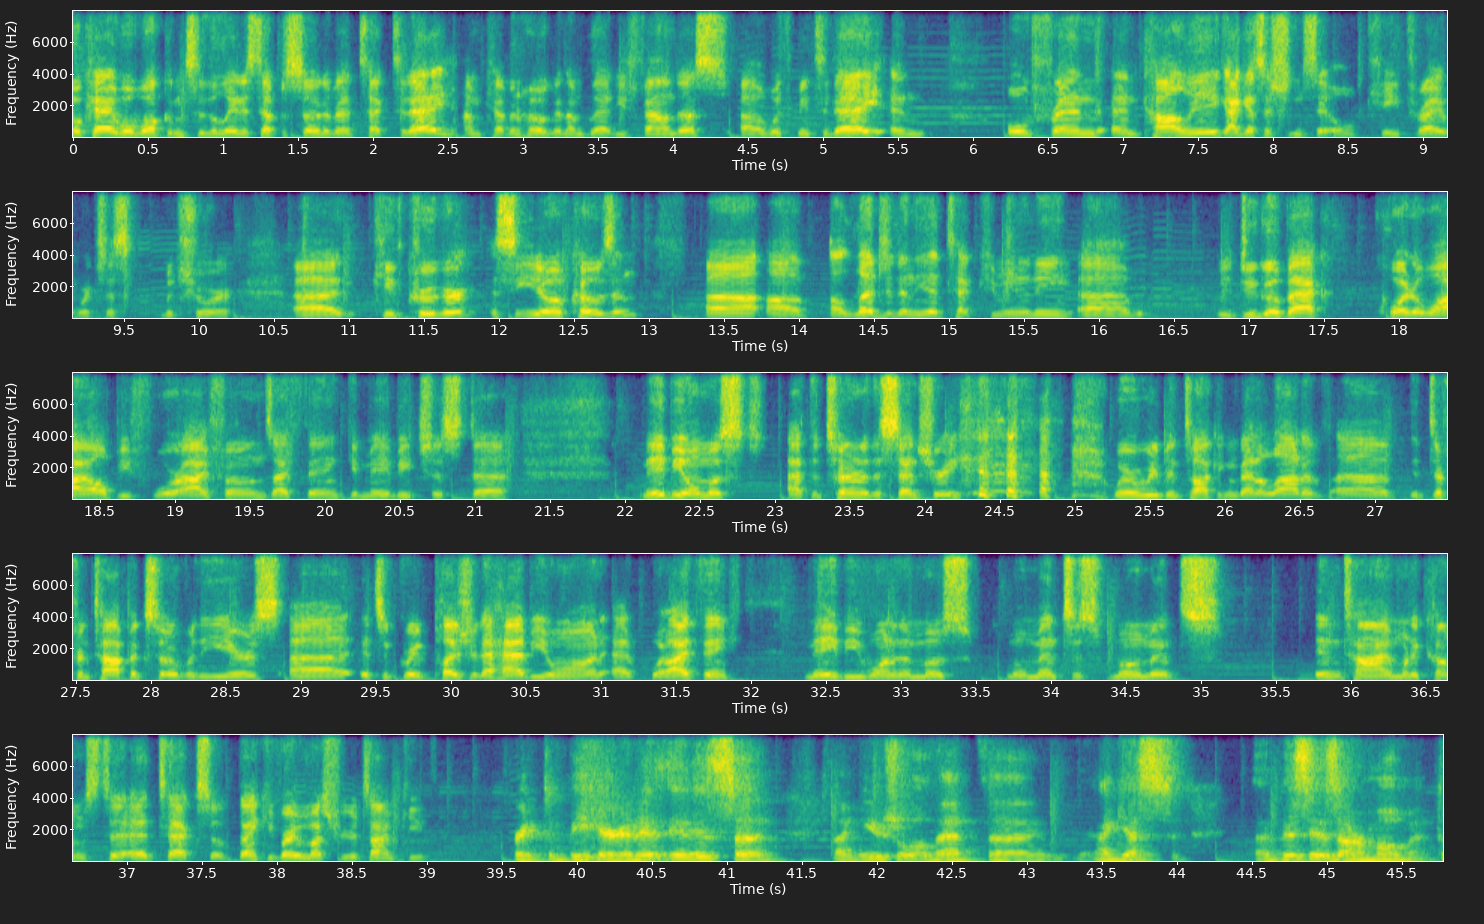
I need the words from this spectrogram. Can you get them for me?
Okay, well, welcome to the latest episode of EdTech Today. I'm Kevin Hogan. I'm glad you found us. Uh, with me today, and old friend and colleague, I guess I shouldn't say old Keith, right? We're just mature. Uh, Keith Krueger, CEO of CoSN, uh, a, legend in the EdTech community. Uh, we do go back quite a while before iPhones, I think, and maybe just uh, maybe almost at the turn of the century, where we've been talking about a lot of uh, different topics over the years. Uh, it's a great pleasure to have you on at what I think may be one of the most momentous moments in time when it comes to ed tech. So thank you very much for your time, Keith. Great to be here. It is, it is uh, unusual that uh, I guess uh, this is our moment.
